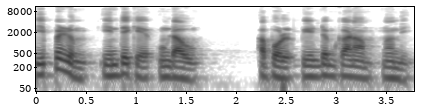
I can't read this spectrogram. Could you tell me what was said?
ഇപ്പോഴും ഇന്ത്യയ്ക്ക് ഉണ്ടാവും. അപ്പോൾ വീണ്ടും കാണാം. നന്ദി.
